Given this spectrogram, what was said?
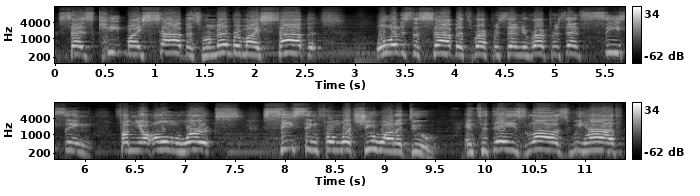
It says, keep my Sabbaths, remember my Sabbaths. Well, what does the Sabbath represent? It represents ceasing from your own works, ceasing from what you want to do. In today's laws, we have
